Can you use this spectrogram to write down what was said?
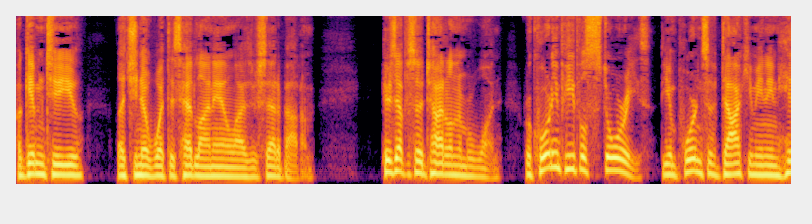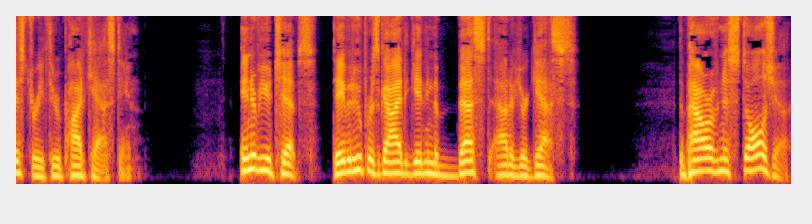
I'll give them to you, let you know what this headline analyzer said about them. Here's episode title number one Recording People's Stories The Importance of Documenting History Through Podcasting. Interview Tips David Hooper's Guide to Getting the Best Out of Your Guests. The Power of Nostalgia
